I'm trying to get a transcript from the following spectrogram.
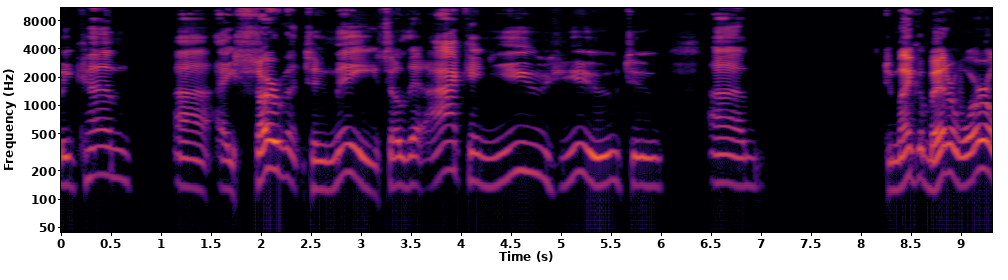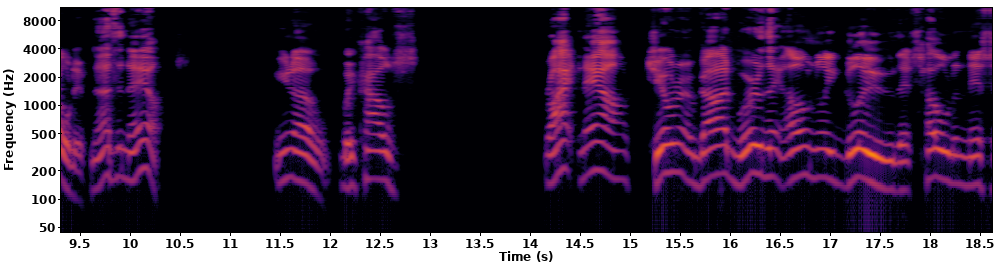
become uh, a servant to me, so that I can use you to um, to make a better world, if nothing else. You know, because right now, children of God, we're the only glue that's holding this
